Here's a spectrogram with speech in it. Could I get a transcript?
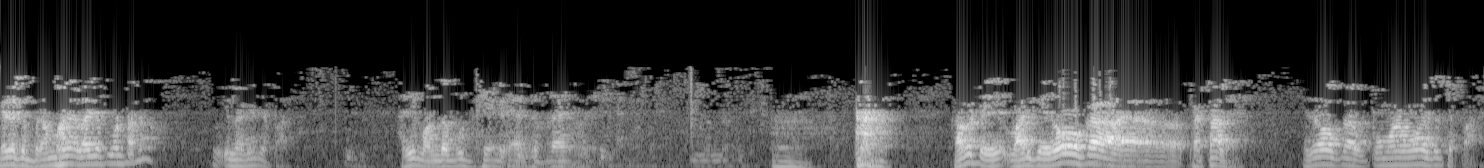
వీళ్ళకి బ్రహ్మను ఎలా చెప్పమంటారు? ఇలాగే చెప్పాలి. అది మందబుద్ధి అంటే అభిప్రాయం. కాబట్టి వాడికి ఏదో ఒక పెట్టాలి. ఏదో ఒక ఉపమానమో ఏదో చెప్పాలి.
